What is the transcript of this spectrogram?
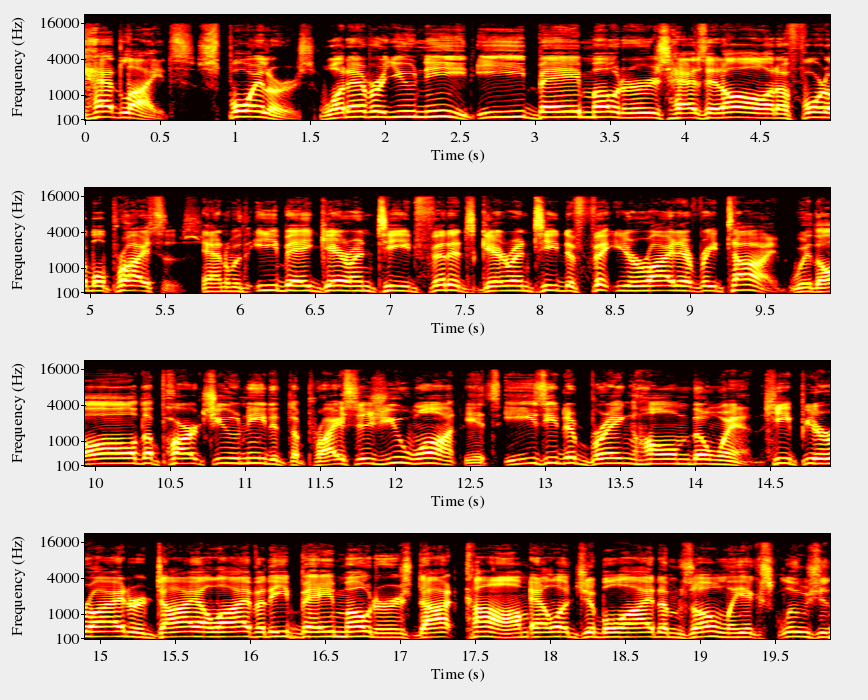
headlights, spoilers, whatever you need. eBay Motors has it all at affordable prices. And with eBay Guaranteed Fit, it's guaranteed to fit your ride every time. With all the parts you need at the prices you want, it's easy to bring home the win. Keep your ride or die alive at ebaymotors.com. Eligible items only, exclusions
